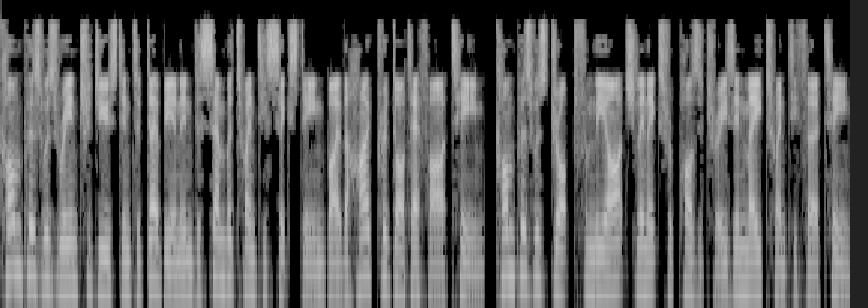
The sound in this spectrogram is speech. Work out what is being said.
Compiz was reintroduced into Debian in December 2016 by the Hypra.fr team. Compiz was dropped from the Arch Linux repositories in May 2013.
